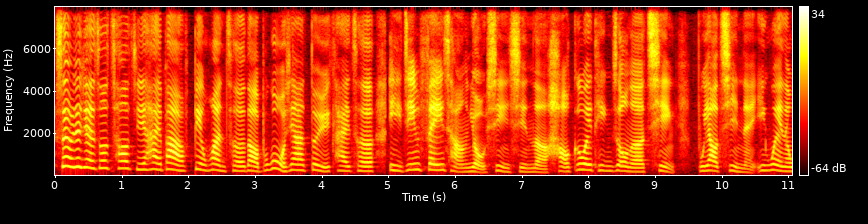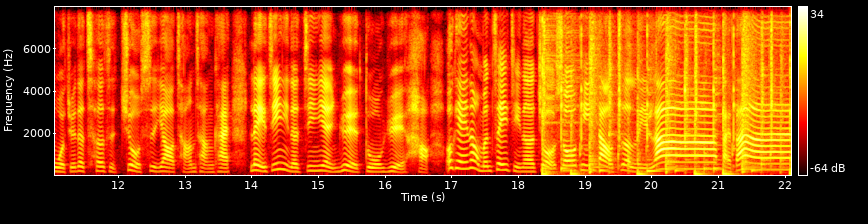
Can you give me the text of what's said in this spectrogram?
所以我就觉得说超级害怕变换车道。不过我现在对于开车已经非常有信心了。好，各位听众呢，请不要气馁，因为呢，我觉得车子就是要常常开，累积你的经验越多越好。OK，那我们这一集呢就收听到这里啦，拜拜。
